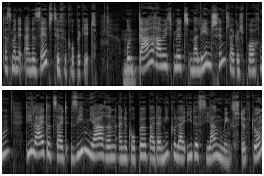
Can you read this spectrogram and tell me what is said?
dass man in eine Selbsthilfegruppe geht. Hm. Und da habe ich mit Marlene Schindler gesprochen. Die leitet seit sieben Jahren eine Gruppe bei der Nikolaides Young Wings Stiftung.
